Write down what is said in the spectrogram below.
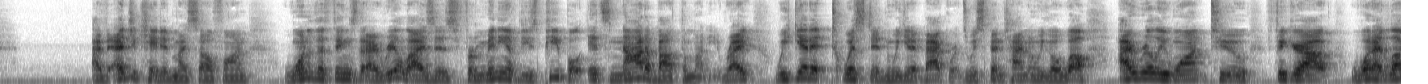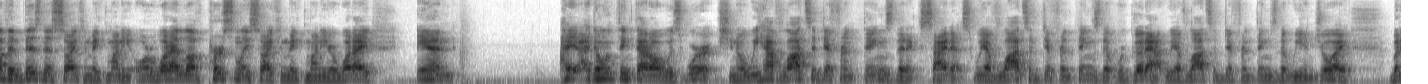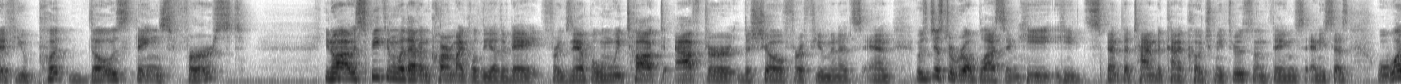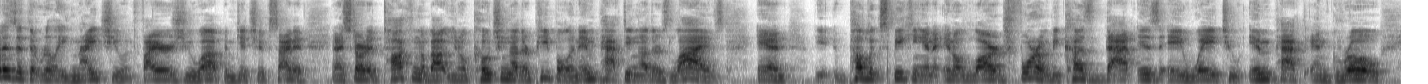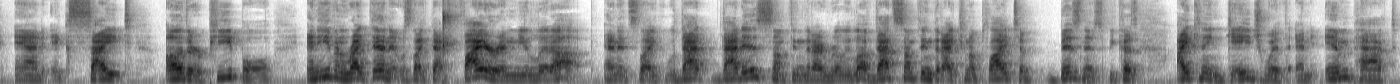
I've educated myself on one of the things that I realize is for many of these people, it's not about the money, right? We get it twisted and we get it backwards. We spend time and we go, well, I really want to figure out what I love in business so I can make money, or what I love personally so I can make money, or what I, and I, I don't think that always works. You know, we have lots of different things that excite us. We have lots of different things that we're good at. We have lots of different things that we enjoy. But if you put those things first, you know, I was speaking with Evan Carmichael the other day, for example, when we talked after the show for a few minutes, and it was just a real blessing. He he spent the time to kind of coach me through some things, and he says, "Well, what is it that really ignites you and fires you up and gets you excited?" And I started talking about, you know, coaching other people and impacting others' lives and public speaking in in a large forum because that is a way to impact and grow and excite other people and even right then it was like that fire in me lit up. And it's like well, that that is something that i really love. That's something that i can apply to business because i can engage with and impact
